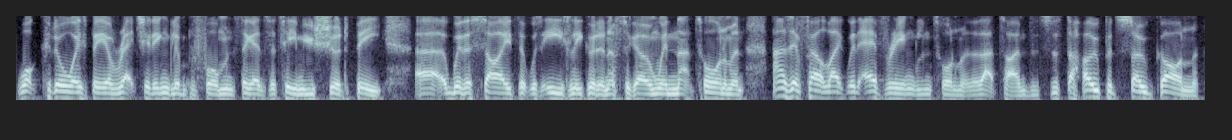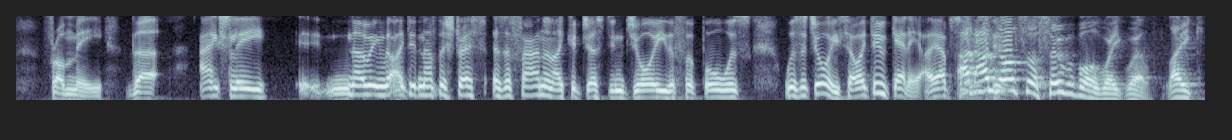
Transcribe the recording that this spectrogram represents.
what could always be a wretched England performance against a team you should beat, uh, with a side that was easily good enough to go and win that tournament, as it felt like with every England tournament at that time. Just the hope had so gone from me that actually knowing that I didn't have the stress as a fan and I could just enjoy the football was was a joy. So I do get it. I absolutely and, and also Super Bowl week, Will. Like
